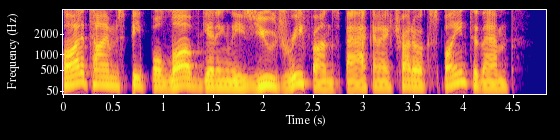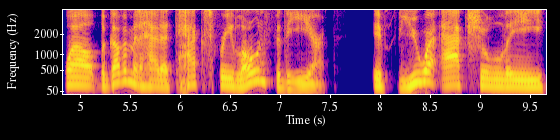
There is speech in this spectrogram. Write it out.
A lot of times people love getting these huge refunds back, and I try to explain to them well, the government had a tax free loan for the year. If you were actually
